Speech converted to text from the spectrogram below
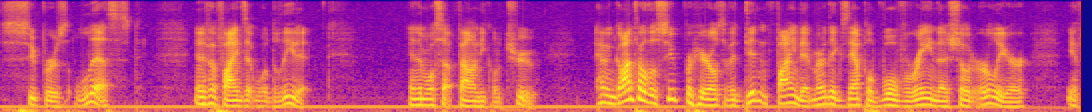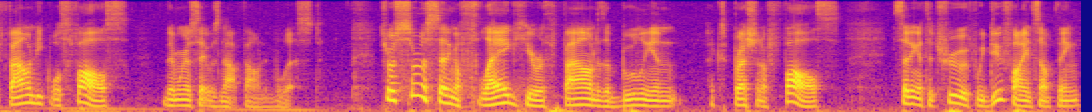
supers list. And if it finds it, we'll delete it. And then we'll set found equal to true having gone through all those superheroes, if it didn't find it, remember the example of Wolverine that I showed earlier, if found equals false, then we're going to say it was not found in the list. So we're sort of setting a flag here with found as a Boolean expression of false, setting it to true if we do find something.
